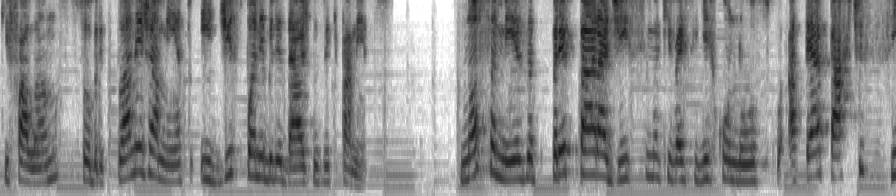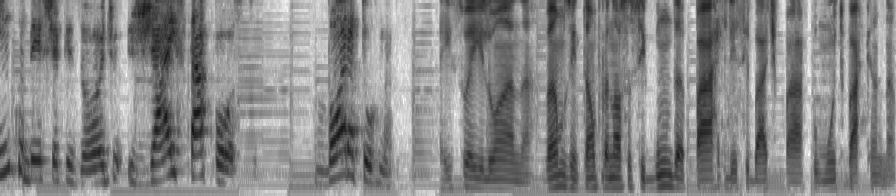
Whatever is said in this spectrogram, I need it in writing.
que falamos sobre planejamento e disponibilidade dos equipamentos. Nossa mesa preparadíssima que vai seguir conosco até a parte 5 deste episódio já está a posto. Bora, turma! É isso aí, Luana. Vamos então para a nossa segunda parte desse bate-papo muito bacana.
